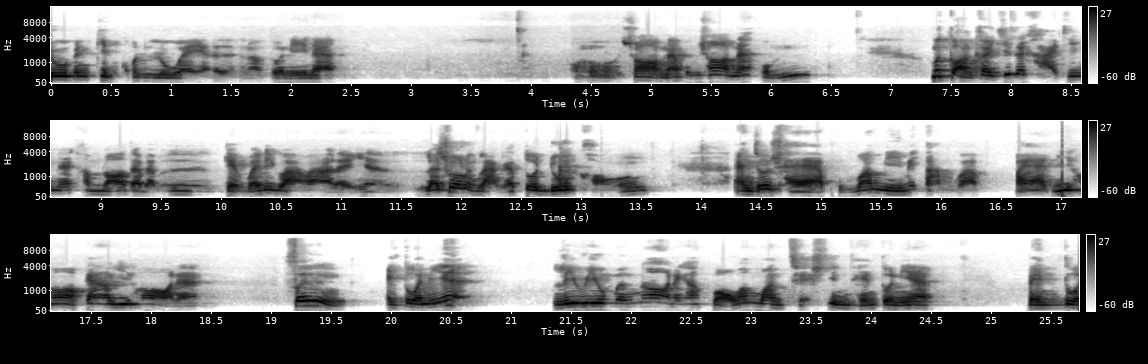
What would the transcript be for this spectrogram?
ดูเป็นกลิ่นคนรวยอะเออสำหรับตัวนี้นะโอ้โหชอบนะ ผมชอบนะ ผม เมื่อก่อนเคยคิดจะขายทิ้งนะคำล้อแต่แบบเออ เก็บไว้ดีกว่าว่ะอะไรเงี้ยแล้วช่วงหลังๆนะตัวดูคของ Angel Share ผมว่ามีไม่ต่ำกว่าแปดยี่ห้อเก้ายี่ห้อนะ ซึ่งไอตัวเนี้ยรีวิวเมืองนอกนะครับ บอกว่า Montage Intense ตัวเนี้ยเป็นตัว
